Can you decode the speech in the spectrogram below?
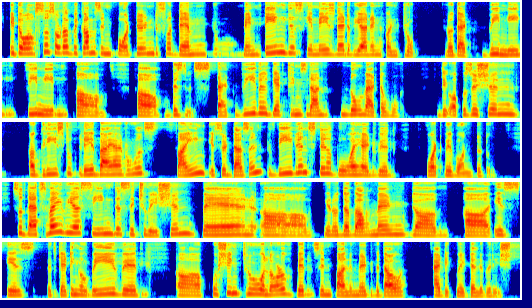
It also sort of becomes important for them to maintain this image that we are in control know that we need we need um, uh, business that we will get things done no matter what. The opposition agrees to play by our rules, fine. If it doesn't, we will still go ahead with what we want to do. So that's why we are seeing the situation where uh, you know the government um, uh, is is getting away with uh, pushing through a lot of bills in parliament without adequate deliberation.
